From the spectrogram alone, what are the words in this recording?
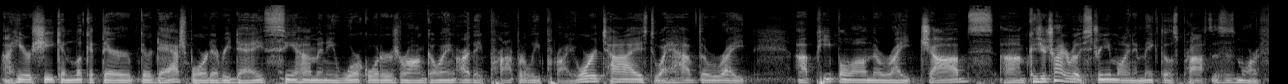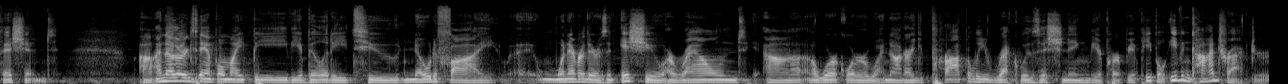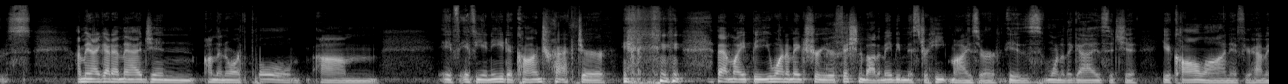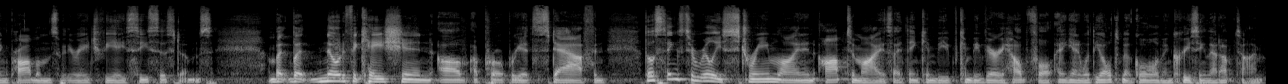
Uh, he or she can look at their, their dashboard every day, see how many work orders are ongoing. Are they properly prioritized? Do I have the right uh, people on the right jobs? Because um, you're trying to really streamline and make those processes more efficient. Uh, another example might be the ability to notify uh, whenever there's an issue around uh, a work order or whatnot. Are you properly requisitioning the appropriate people, even contractors? I mean, I got to imagine on the North Pole. Um, if, if you need a contractor, that might be you want to make sure you're efficient about it. Maybe Mr. Heat Miser is one of the guys that you, you call on if you're having problems with your HVAC systems but but notification of appropriate staff and those things to really streamline and optimize, I think, can be can be very helpful. Again, with the ultimate goal of increasing that uptime.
